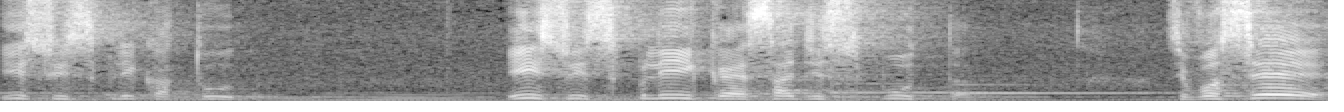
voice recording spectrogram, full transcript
Isso explica tudo. Isso explica essa disputa. Se você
